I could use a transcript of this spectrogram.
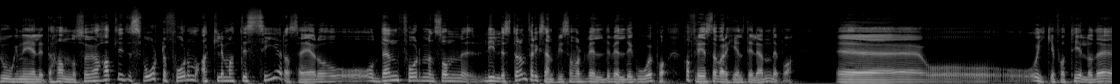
dog ned litt han. Och så har hatt litt svårt å få dem å akklimatisere seg. Og, og, och, och den formen som Lillestrøm för exempel har vært veldig veldig gode på, har Fredrikstad vært helt elendig på. Eh, og, og, ikke fått til. Og det,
